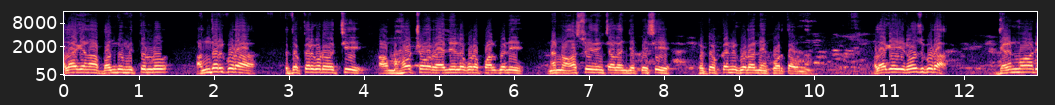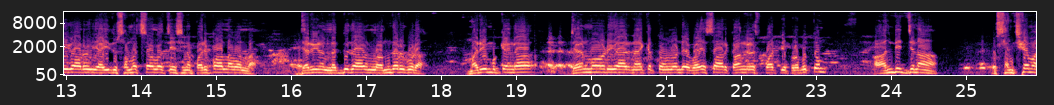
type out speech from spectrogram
అలాగే నా బంధుమిత్రులు అందరూ కూడా ప్రతి ఒక్కరు కూడా వచ్చి ఆ మహోత్సవ ర్యాలీలో కూడా పాల్గొని నన్ను ఆస్వాదించాలని చెప్పేసి ప్రతి ఒక్కరిని కూడా నేను కోరుతా ఉన్నాను. అలాగే ఈరోజు కూడా జగన్మోహన్ రెడ్డి గారు ఈ ఐదు సంవత్సరాల్లో చేసిన పరిపాలన వల్ల జరిగిన లబ్ధిదారులు అందరూ కూడా మరీ ముఖ్యంగా జగన్మోహన్ రెడ్డి గారి నాయకత్వంలో ఉండే వైఎస్ఆర్ కాంగ్రెస్ పార్టీ ప్రభుత్వం అందించిన సంక్షేమ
